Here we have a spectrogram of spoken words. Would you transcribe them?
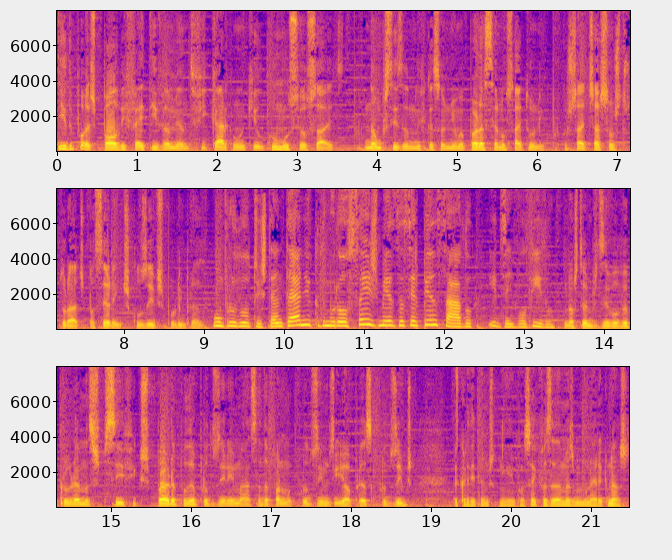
e depois pode efetivamente ficar com aquilo como o seu site, não precisa de modificação nenhuma para ser um site único, porque os sites já são estruturados para serem exclusivos por empresa. Um produto instantâneo que demorou seis meses a ser pensado e desenvolvido. Nós temos de desenvolver programas específicos para poder produzir em massa da forma que produzimos e ao preço que produzimos acreditamos que ninguém consegue fazer da mesma maneira que nós.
